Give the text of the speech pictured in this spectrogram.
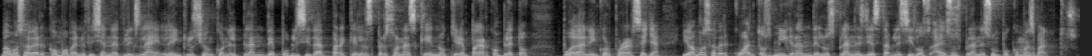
Vamos a ver cómo beneficia Netflix la, inclusión con el plan de publicidad para que las personas que no quieren pagar completo puedan incorporarse allá. Y vamos a ver cuántos migran de los planes ya establecidos a esos planes un poco más baratos.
